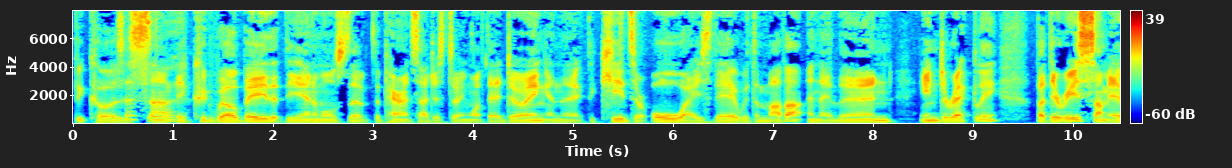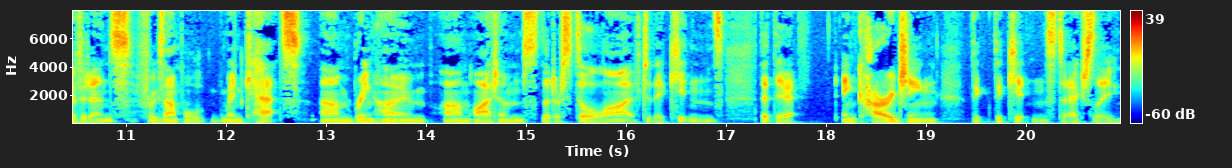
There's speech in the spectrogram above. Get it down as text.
because Is that um, it could well be that the animals, the the parents are just doing what they're doing, and the the kids are always there with the mother, and they learn indirectly. But there is some evidence, for example, when cats um, bring home um, items that are still alive to their kittens, that they're encouraging the, the kittens to actually,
